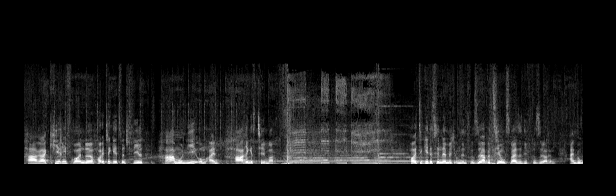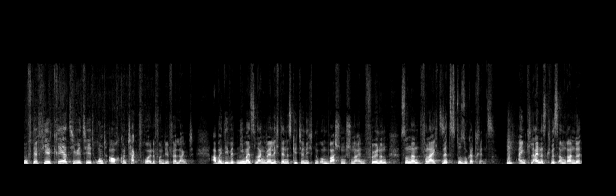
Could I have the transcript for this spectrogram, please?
Harakiri, Freunde. Heute geht es mit viel Harmonie um ein haariges Thema. Heute geht es hier nämlich um den Friseur bzw. die Friseurin. Ein Beruf, der viel Kreativität und auch Kontaktfreude von dir verlangt. Aber dir wird niemals langweilig, denn es geht ja nicht nur um Waschen, Schneiden, Föhnen, sondern vielleicht setzt du sogar Trends. Ein kleines Quiz am Rande.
